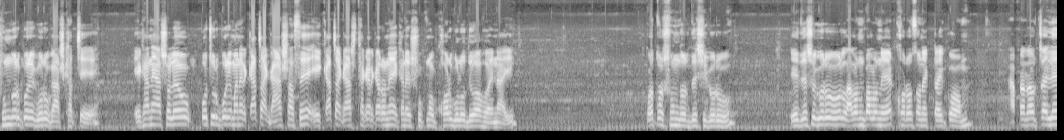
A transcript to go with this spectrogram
সুন্দর করে গরু ঘাস খাচ্ছে। এখানে আসলেও প্রচুর পরিমাণের কাঁচা ঘাস আছে। এই কাঁচা ঘাস থাকার কারণে এখানে শুকনো খড়গুলো দেওয়া হয় নাই। কত সুন্দর দেশি গরু। এই দেশি গরু লালন পালনে খরচ অনেকটাই কম। আপনারাও চাইলে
